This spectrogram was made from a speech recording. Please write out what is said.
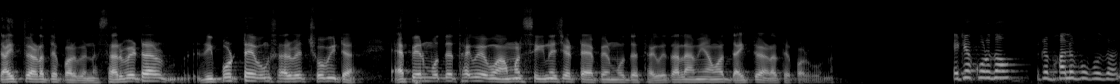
দায়িত্ব এড়াতে পারবে না। সার্ভেটার রিপোর্টটা এবং সার্ভের ছবিটা অ্যাপের মধ্যে থাকবে এবং আমার সিগনেচারটা অ্যাপের মধ্যে থাকবে, তাহলে আমি আমার দায়িত্ব এড়াতে পারব না। এটা করে দাও, এটা ভালো প্রপোজাল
